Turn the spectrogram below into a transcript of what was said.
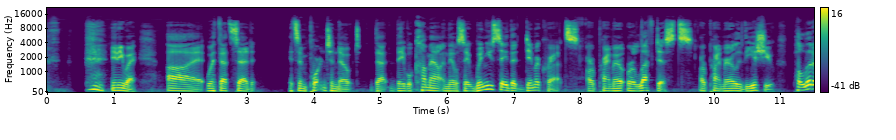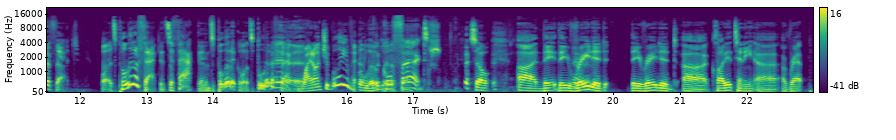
anyway, uh with that said, it's important to note that they will come out and they will say when you say that Democrats are primary or leftists are primarily the issue, PolitiFact. Well, it's PolitiFact. It's a fact and it's political. It's PolitiFact. Why don't you believe it? Political facts. So uh, they they rated they rated uh, Claudia Tenney, uh, a rep,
